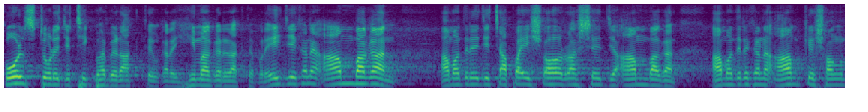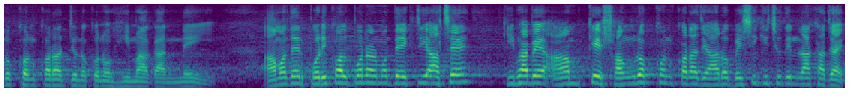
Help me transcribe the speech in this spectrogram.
কোল্ড স্টোরেজে ঠিকভাবে রাখতে পারে, হিমাগারে রাখতে পারে। এই যে এখানে আম বাগান, আমাদের এই যে চাপাই শহর, রাজশাহীর যে আম বাগান আমাদের এখানে আমকে সংরক্ষণ করার জন্য কোনো হিমাগার নেই। আমাদের পরিকল্পনার মধ্যে একটি আছে, কীভাবে আমকে সংরক্ষণ করা যায় আরও বেশি কিছুদিন রাখা যায়,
